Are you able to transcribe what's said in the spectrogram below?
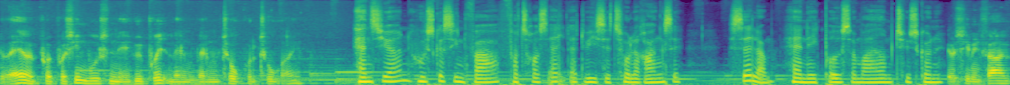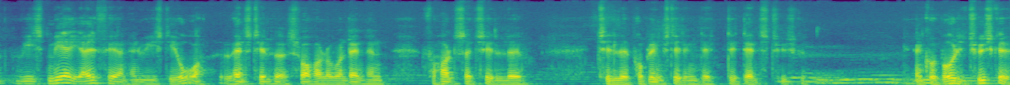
du er jo på, på sin måde sådan en hybrid mellem, mellem to kulturer. Ikke? Hans Jørgen husker sin far for trods alt at vise tolerance, selvom han ikke brød så meget om tyskerne. Jeg vil sige, at min far viste mere i adfærd, end han viste i ord, hans tilhørsforhold og hvordan han forholdt sig til, øh, til øh, problemstillingen, det, det dansk-tyske. Han kunne både de tyske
